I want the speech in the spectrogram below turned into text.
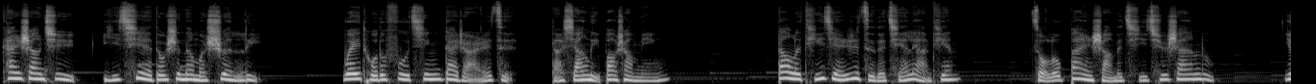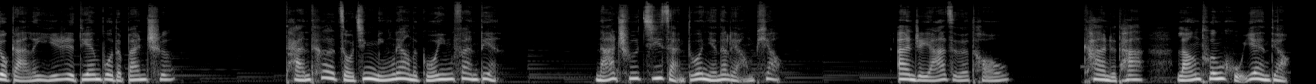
看上去一切都是那么顺利。微陀的父亲带着儿子到乡里报上名。到了体检日子的前两天，走了半晌的崎岖山路，又赶了一日颠簸的班车，忐忑走进明亮的国营饭店，拿出积攒多年的粮票，按着伢子的头，看着他狼吞虎咽掉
